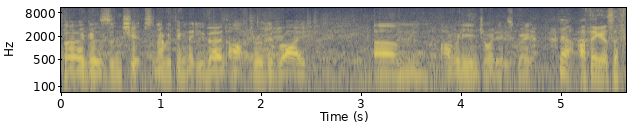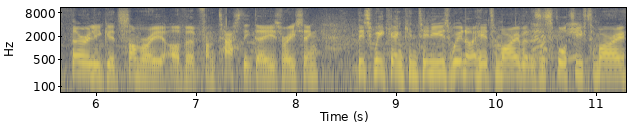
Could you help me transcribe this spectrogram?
burgers and chips and everything that you've earned after a good ride. Um, I really enjoyed it. It's great. Yeah, I think it's a thoroughly good summary of a fantastic day's racing. This weekend continues. We're not here tomorrow, but there's a Sportif tomorrow.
